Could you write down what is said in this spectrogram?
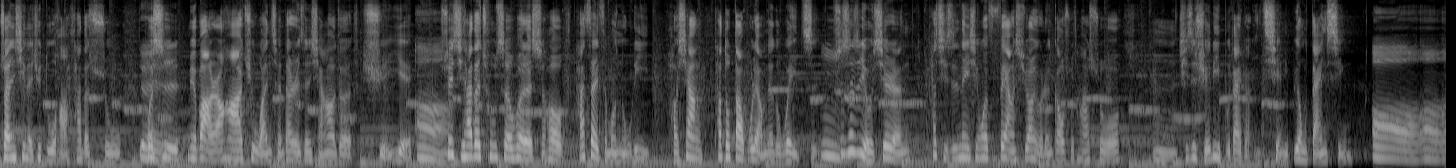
专心的去读好他的书，或是没有办法让他去完成他人生想要的学业。嗯，所以，其实他在出社会的时候，他再怎么努力，好像他都到不了那个位置。嗯所以，甚至有些人，他其实内心会非常希望有人告诉他说：“嗯，其实学历不代表一切，你不用担心。”哦哦哦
